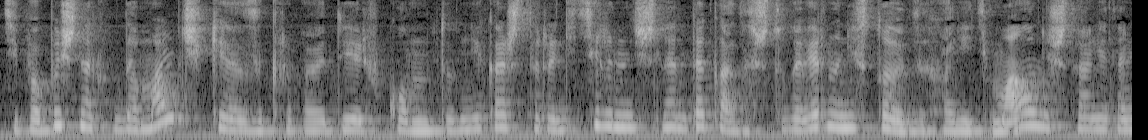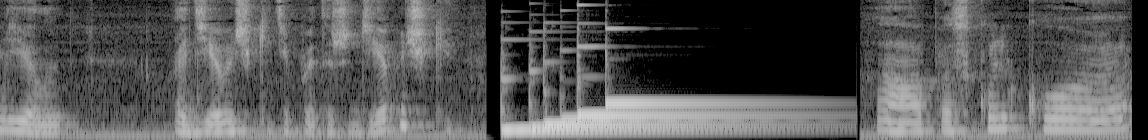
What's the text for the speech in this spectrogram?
Типа обычно, когда мальчики закрывают дверь в комнату, мне кажется, родители начинают догадываться, что, наверное, не стоит заходить, мало ли, что они там делают. А девочки, типа, это же девочки. А, поскольку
